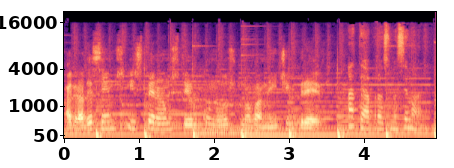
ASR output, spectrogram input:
Agradecemos e esperamos tê-lo conosco novamente em breve. Até a próxima semana.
